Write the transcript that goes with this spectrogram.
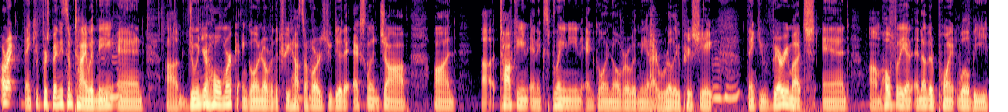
All right. Thank you for spending some time with me and um, doing your homework and going over the Treehouse of Horrors. You did an excellent job on uh, talking and explaining and going over with me, and I really appreciate. Thank you very much. And um, hopefully, at another point, we'll be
